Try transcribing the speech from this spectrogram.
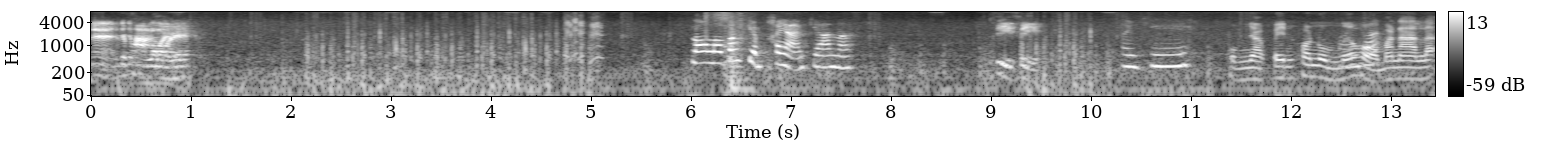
นั่นน่ะจะผ่านลอยเลย เราเราต้องเก็บขยะกี่อันนะสี่สี่โอเคผมอยากเป็นพ่อหนุ่มเนื้อหอมมานานละ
